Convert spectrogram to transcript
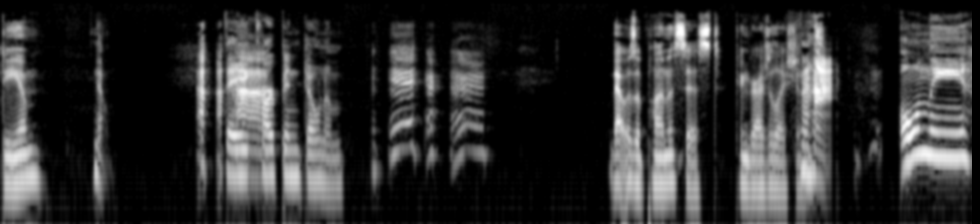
diem. No. They Carpin Donum. That was a pun assist. Congratulations. only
